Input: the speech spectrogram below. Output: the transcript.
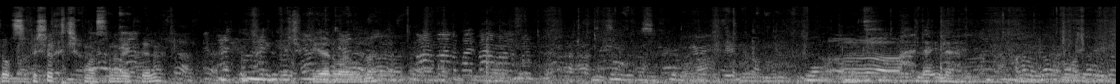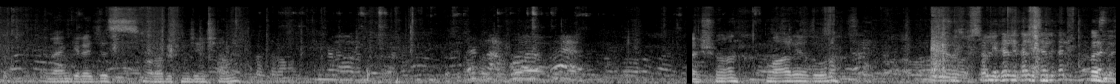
çok sıkışık çıkmasını bekleyelim. Küçük bir yer var burada. İlahe Hemen gireceğiz. Orada bitince inşallah. Şu an mağaraya doğru. خلي خلي خلي خلي خلي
